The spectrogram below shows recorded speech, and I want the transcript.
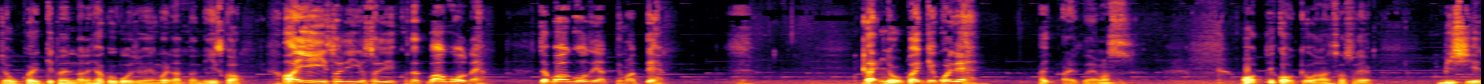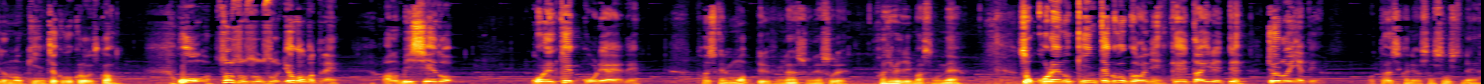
じゃあ、お会計とりあえず750円ぐらいになったんでいいですかあ、いい、それでいいよ、それでいい。バーコードね。じゃあ、バーコードやってもらって。はい、じゃあ、お会計これで。はい、ありがとうございます。あ、てか、今日は何ですか、それ？ビシエドの巾着袋ですか？おそうそうそうそう、よくわかったね。あの、ビシエド。これ結構レアやで。確かに持ってる人いないですよね、それ。初めて見ますもんね。そう、これの巾着袋に携帯入れて、ちょうどいいんやて。確かに良さそうですね。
